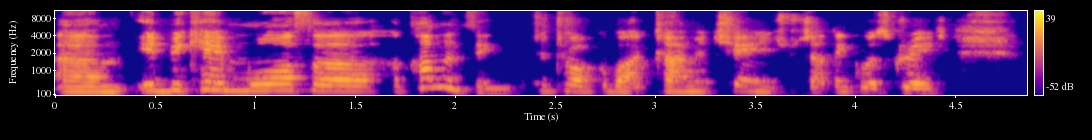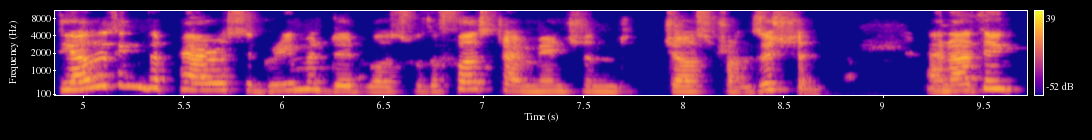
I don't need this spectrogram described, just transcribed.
um, it became more of a, a, common thing to talk about climate change, which I think was great. The other thing the Paris Agreement did was, for the first time, mentioned just transition. And I think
